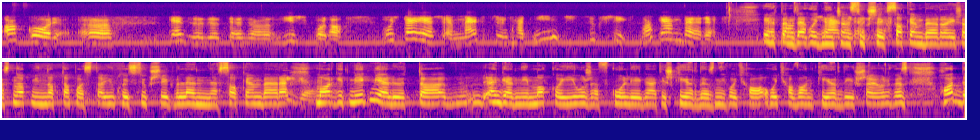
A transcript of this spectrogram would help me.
akkor uh, kezdődött ez az iskola. Most teljesen megszűnt, hát nincs szükség szakemberre. Értem, de hogy nincsen lenne. szükség szakemberre, és ezt nap mint nap tapasztaljuk, hogy szükség lenne szakemberre. Igen. Margit, még mielőtt engedném Makai József kollégát is kérdezni, hogyha, hogyha van kérdése önhöz, hadd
